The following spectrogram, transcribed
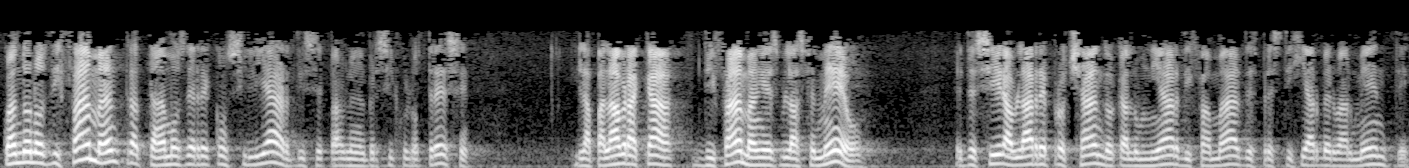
Cuando nos difaman, tratamos de reconciliar, dice Pablo en el versículo 13. Y la palabra acá, difaman, es blasfemeo, es decir, hablar reprochando, calumniar, difamar, desprestigiar verbalmente,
